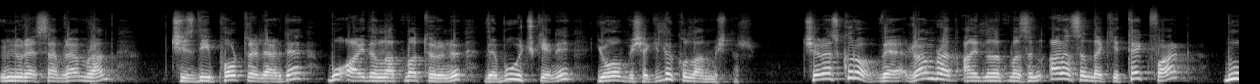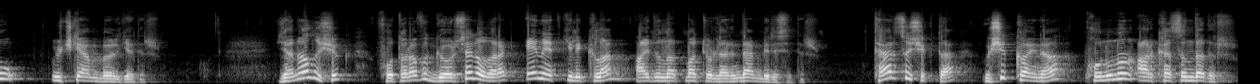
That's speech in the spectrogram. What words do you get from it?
Ünlü ressam Rembrandt çizdiği portrelerde bu aydınlatma türünü ve bu üçgeni yoğun bir şekilde kullanmıştır. Chiaroscuro ve Rembrandt aydınlatmasının arasındaki tek fark bu üçgen bölgedir. Yanal ışık fotoğrafı görsel olarak en etkili kılan aydınlatma türlerinden birisidir. Ters ışıkta ışık kaynağı konunun arkasındadır.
